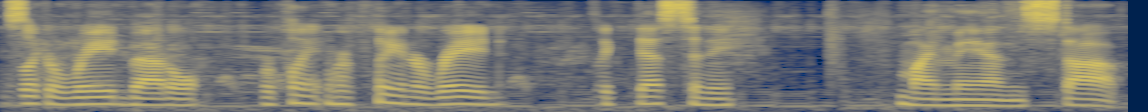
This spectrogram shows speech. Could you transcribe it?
It's like a raid battle. We're playing we're playing a raid. It's like Destiny. My man, stop.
